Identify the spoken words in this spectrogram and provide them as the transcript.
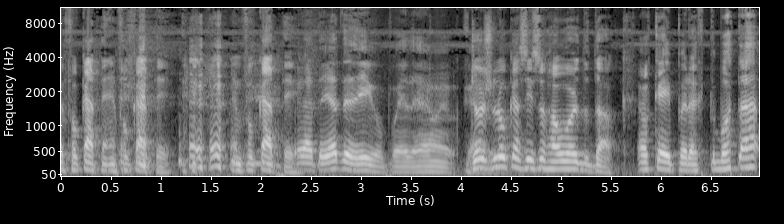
enfócate, enfócate. enfócate. Espérate, ya te digo, pues déjame buscar. George Lucas hizo Howard the Duck. Ok, pero vos estás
